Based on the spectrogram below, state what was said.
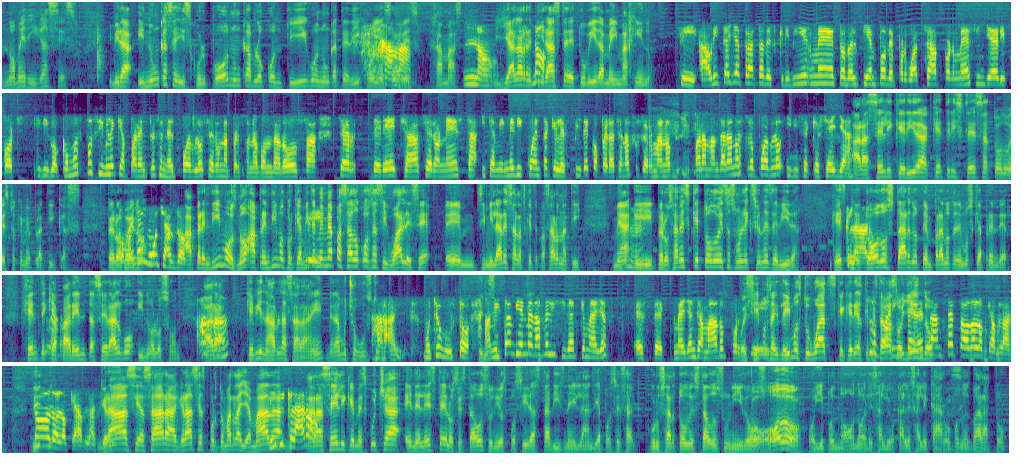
No me digas eso. Y mira, y nunca se disculpó, nunca habló contigo, nunca te dijo, oye, Jamás. ¿sabes? Jamás. No. Y ya la retiraste de tu vida, me imagino. Sí, ahorita ella trata de escribirme todo el tiempo de por WhatsApp, por Messenger y por y digo, ¿cómo es posible que aparentes en el pueblo ser una persona bondadosa, ser derecha, ser honesta? Y también me di cuenta que les pide cooperación a sus hermanos para mandar a nuestro pueblo y dice que es ella. Araceli, querida, qué tristeza todo esto que me platicas. Pero Como bueno, hay muchas, Doc. aprendimos, ¿no? Aprendimos, porque a mí Sí. también me ha pasado cosas iguales, ¿eh? Em, similares a las que te pasaron a ti. Me ha- y, pero sabes que todo eso son lecciones de vida. Que es Claro. que todos tarde o temprano tenemos que aprender. Gente que aparenta ser algo y no lo son. Ajá. Ahora, qué bien hablas, Sara, ¿eh? Me da mucho gusto. Ay, mucho gusto. A mí también me da felicidad que me hayas este que me hayan llamado porque pues sí, pues ahí leímos tu WhatsApp que querías que me estabas oyendo. Superinteresante todo lo que hablas. Todo lo que hablas. sí. Gracias, Sara. Gracias por tomar la llamada. Sí, sí, claro. Araceli, que me escucha en el este de los Estados Unidos, pues ir hasta Disneylandia, pues es a- cruzar todo Estados Unidos. Todo. Oye, pues no, no, le salió acá, le sale caro, pues no es barato.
